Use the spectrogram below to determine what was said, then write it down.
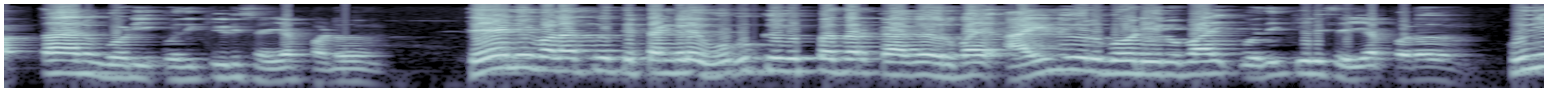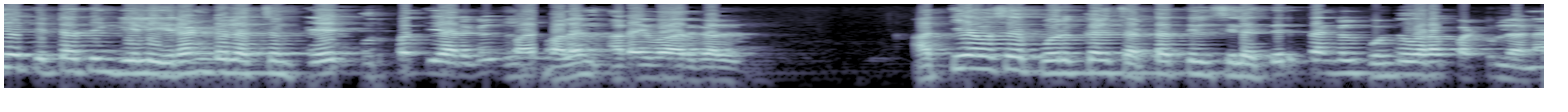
பத்தாயிரம் கோடி ஒதுக்கீடு செய்யப்படும். தேனீ வளர்ப்பு திட்டங்களை ஊக்குவிப்பதற்காக ரூபாய் ஐநூறு கோடி ரூபாய் ஒதுக்கீடு செய்யப்படும். புதிய திட்டத்தின் கீழ் இரண்டு லட்சம் தேன் உற்பத்தியாளர்கள் பலன் அடைவார்கள். அத்தியாவசிய பொருட்கள் சட்டத்தில் சில திருத்தங்கள் கொண்டு வரப்பட்டுள்ளன.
